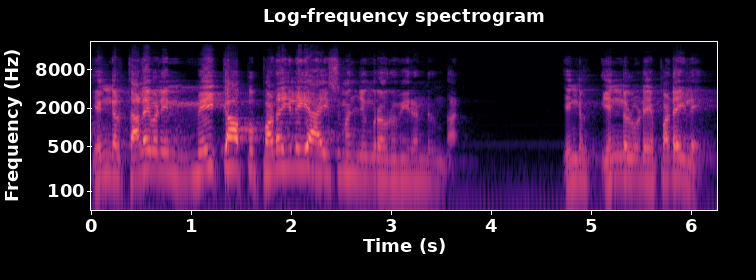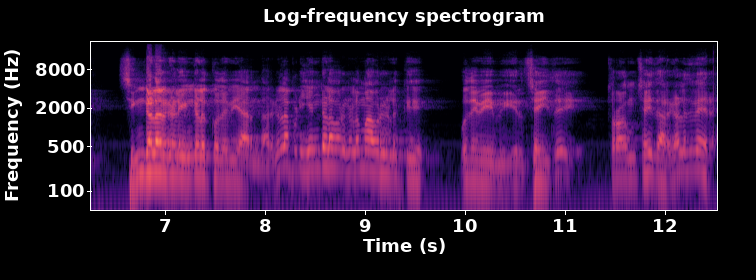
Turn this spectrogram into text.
எங்கள் தலைவனின் மெய்காப்பு படையிலேயே ஐசு மஞ்சுங்கிற ஒரு வீரன் இருந்தான். எங்கள் எங்களுடைய படையிலே சிங்களர்கள் எங்களுக்கு உதவியா இருந்தார்கள். அப்படி எங்களவர்களும் அவர்களுக்கு உதவி செய்து துரோகம் செய்தார்கள். அது வேற.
